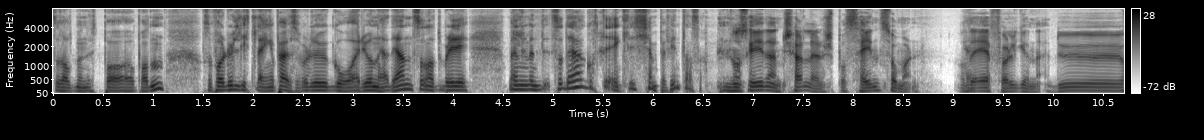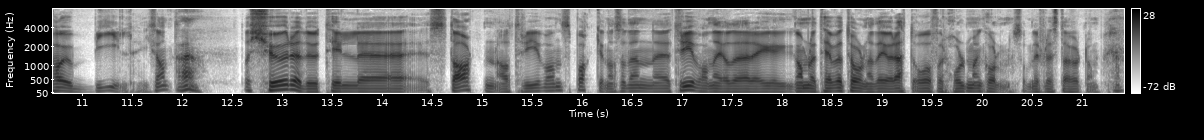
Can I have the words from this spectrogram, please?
12 minutt på, på, den. Så får du litt lengre pause, for du går jo ned igjen. Sånn at det blir men, men, Så det har gått egentlig kjempefint, altså. Nå skal jeg gi deg en challenge på sensommeren. Og det er følgende. Du har jo bil, ikke sant? Ja, ja. Da kjører du til eh, starten av Tryvannsbakken. altså den eh, Tryvann er jo det gamle TV-tårnet, det er jo rett overfor Holmenkollen, som de fleste har hørt om. Ja.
